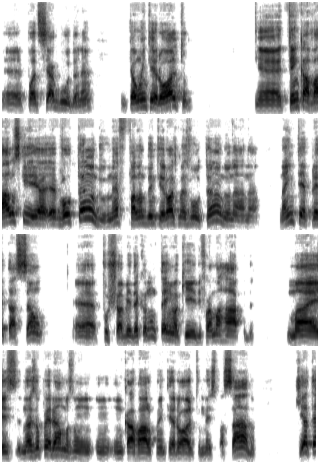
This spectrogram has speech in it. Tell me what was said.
é, pode ser aguda, né? Então, o enterólito é, tem cavalos que, é, voltando, né, falando do enterólito, mas voltando na, na, na interpretação, é, puxa vida, é que eu não tenho aqui de forma rápida, mas nós operamos um, um, um cavalo com enterólito mês passado, que até,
